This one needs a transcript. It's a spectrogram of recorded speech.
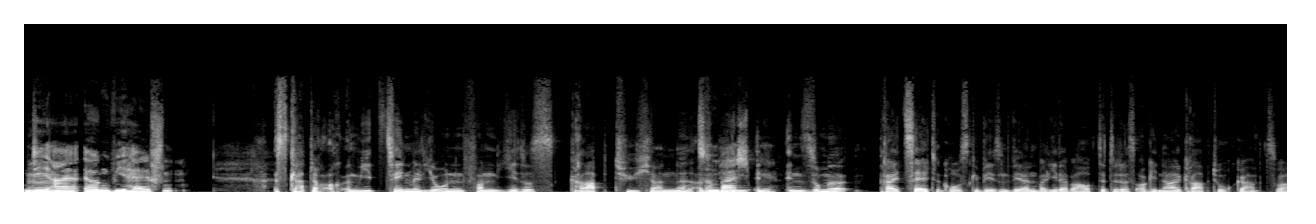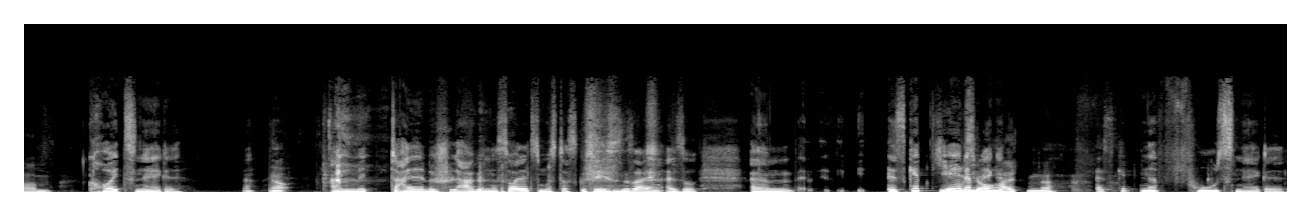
die ein- irgendwie helfen. es gab doch auch irgendwie 10 Millionen von Jesus Grabtüchern, ne? Also Zum die in, Beispiel. in, in Summe drei Zelte groß gewesen wären, weil jeder behauptete, das Original Grabtuch gehabt zu haben. Kreuznägel. Ja. Ein metallbeschlagenes Holz muss das gewesen sein. Also ähm, es gibt jede Muss ja Menge auch halten, ne? Es gibt eine Fußnägel,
